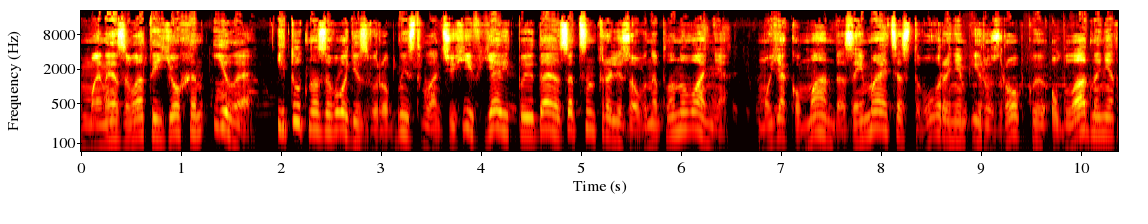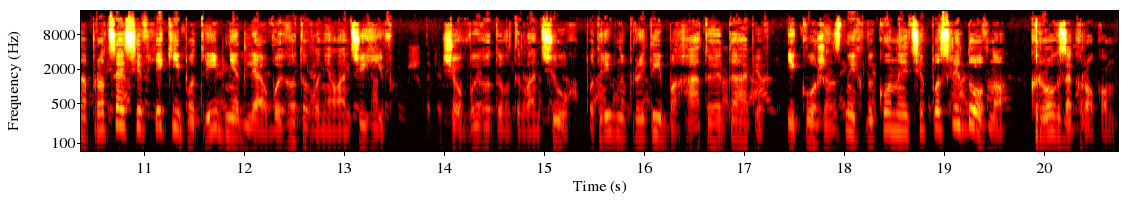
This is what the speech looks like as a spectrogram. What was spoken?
Мене звати Йохан Іле, і тут на заводі з виробництва ланцюгів я відповідаю за централізоване планування. Моя команда займається створенням і розробкою обладнання та процесів, які потрібні для виготовлення ланцюгів. Щоб виготовити ланцюг, потрібно пройти багато етапів, і кожен з них виконується послідовно, крок за кроком.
